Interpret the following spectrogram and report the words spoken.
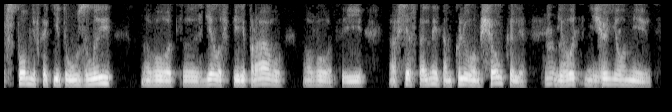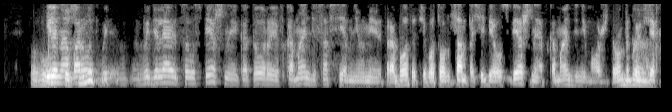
вспомнив какие-то узлы, вот, сделав переправу, вот, и а все остальные там клювом щелкали, ну, и да, вот ничего да. не умеют. Вот. Или наоборот, есть, вы, выделяются успешные, которые в команде совсем не умеют работать, и вот он сам по себе успешный, а в команде не может. И он да. такой всех,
